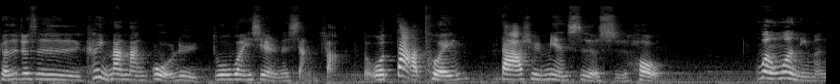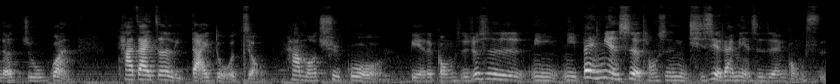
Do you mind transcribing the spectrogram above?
可是就是可以慢慢过滤，多问一些人的想法。我大推大家去面试的时候。问问你们的主管，他在这里待多久？他有没有去过别的公司？就是你，你被面试的同时，你其实也在面试这间公司，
